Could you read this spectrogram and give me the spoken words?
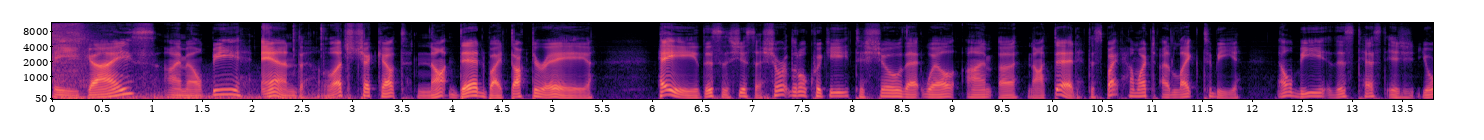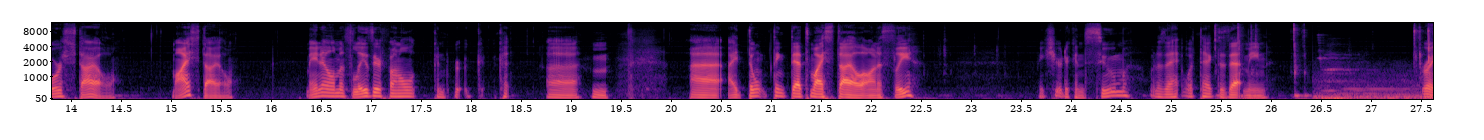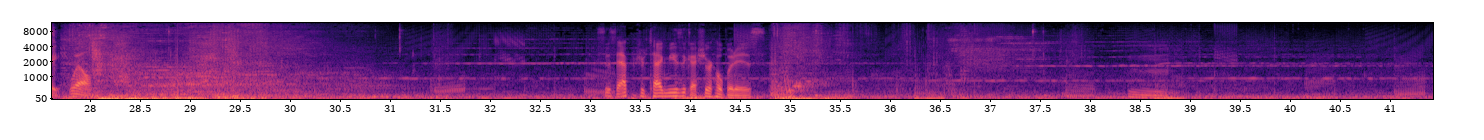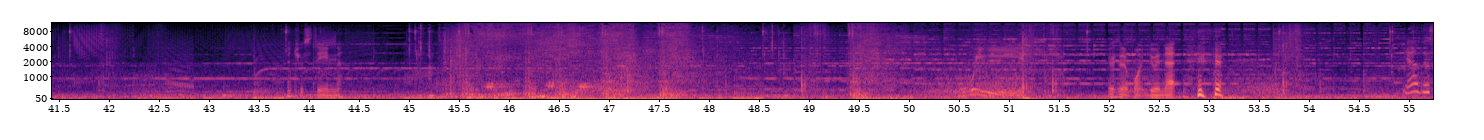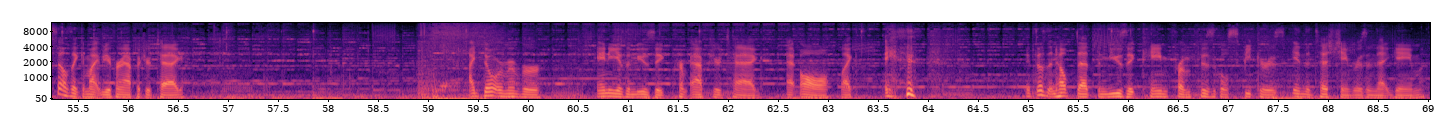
Hey guys, I'm LB, and let's check out Not Dead by Dr. A. Hey, this is just a short little quickie to show that, well, I'm, uh, not dead, despite how much I'd like to be. LB, this test is your style. My style. Main elements, laser funnel, uh, hmm. Uh, I don't think that's my style, honestly. Make sure to consume? What does that- what the heck does that mean? Right, well... Is this aperture tag music? I sure hope it is. Hmm... Interesting. Whee! There's no point in doing that. yeah, this sounds like it might be from Aperture Tag. I don't remember any of the music from Aperture Tag at all, like... it doesn't help that the music came from physical speakers in the test chambers in that game.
